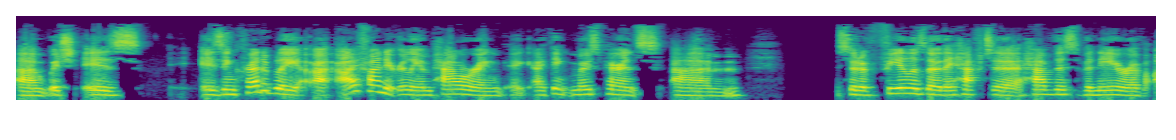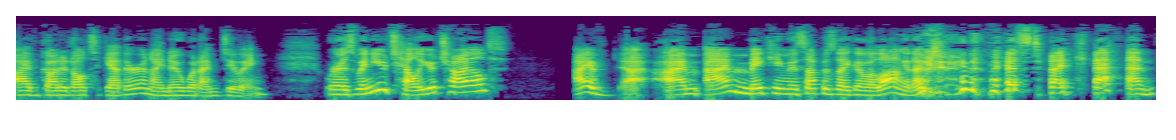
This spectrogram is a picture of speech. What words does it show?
um, which is is incredibly. I, I, find it really empowering. I think most parents. Um, sort of feel as though they have to have this veneer of I've got it all together and I know what I'm doing. Whereas when you tell your child, I've I'm I'm making this up as I go along and I'm doing the best I can,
